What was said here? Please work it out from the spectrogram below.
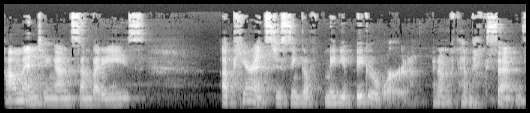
commenting on somebody's appearance, just think of maybe a bigger word. I don't know if that makes sense.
